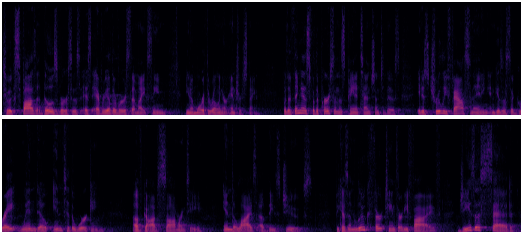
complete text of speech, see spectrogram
to exposit those verses as every other verse that might seem you know, more thrilling or interesting. But the thing is, for the person that's paying attention to this, it is truly fascinating and gives us a great window into the working of God's sovereignty in the lives of these Jews. Because in Luke 13 35, Jesus said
